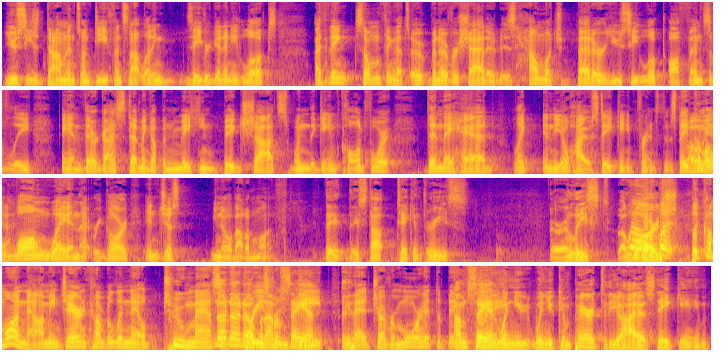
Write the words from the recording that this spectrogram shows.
UC's dominance on defense, not letting Xavier get any looks. I think something that's been overshadowed is how much better UC looked offensively and their guys stepping up and making big shots when the game called for it than they had like in the Ohio State game, for instance. They've oh, come yeah. a long way in that regard in just, you know, about a month. they they stopped taking threes, or at least a Well, large. but but come on now. I mean, Jaron Cumberland nailed two massive No, no, no, threes but I'm from saying- deep. You had Trevor Moore hit the big. I'm saying when you when you compare it to the Ohio State game,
